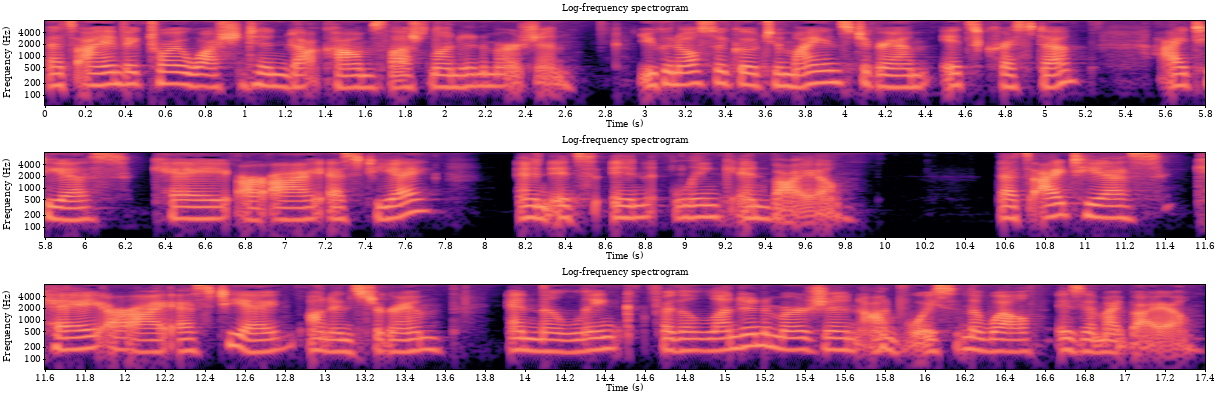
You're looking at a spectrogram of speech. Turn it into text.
That's iamvictoriawashington.com slash London immersion. You can also go to my Instagram. It's Krista, I T S K R I S T A, and it's in link in bio. That's I T S K R I S T A on Instagram. And the link for the London immersion on Voice and the Wealth is in my bio.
